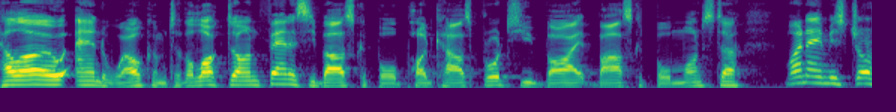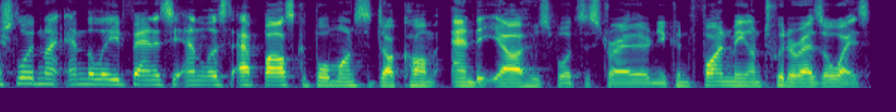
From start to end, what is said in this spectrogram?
Hello and welcome to the Locked On Fantasy Basketball podcast brought to you by Basketball Monster. My name is Josh Lloyd and I am the lead fantasy analyst at basketballmonster.com and at Yahoo Sports Australia. And you can find me on Twitter as always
